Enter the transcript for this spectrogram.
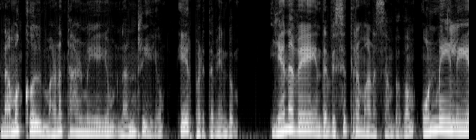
நமக்குள் மனத்தாழ்மையையும் நன்றியையும் ஏற்படுத்த வேண்டும். எனவே இந்த விசித்திரமான சம்பவம் உண்மையிலேயே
